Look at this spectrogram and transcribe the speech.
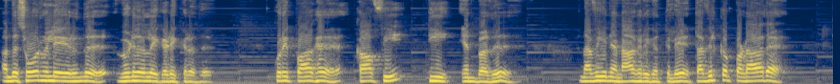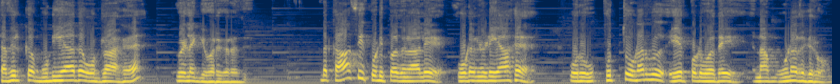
அந்த சோர்விலே இருந்து விடுதலை கிடைக்கிறது. குறிப்பாக காஃபி டீ என்பது நவீன நாகரிகத்திலே தவிர்க்கப்படாத தவிர்க்க முடியாத ஒன்றாக விளங்கி வருகிறது. இந்த காஃபி குடிப்பதனாலே உடனடியாக ஒரு புத்துணர்வு ஏற்படுவதை நாம் உணர்கிறோம்.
